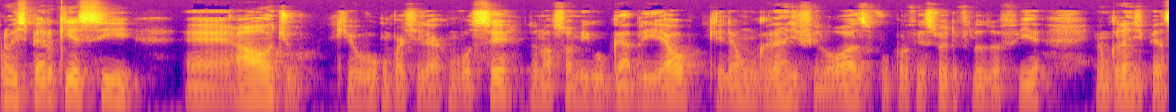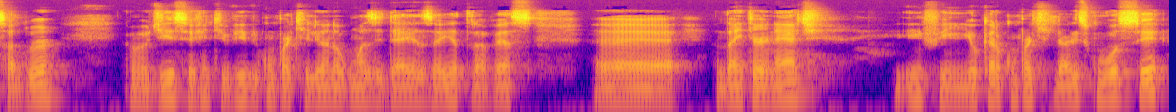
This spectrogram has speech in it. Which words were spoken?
Eu espero que esse é, áudio que eu vou compartilhar com você, do nosso amigo Gabriel, que ele é um grande filósofo, professor de filosofia e um grande pensador. Como eu disse, a gente vive compartilhando algumas ideias aí através é, da internet. Enfim, eu quero compartilhar isso com você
